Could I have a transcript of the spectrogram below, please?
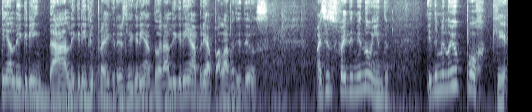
tem alegria em dar, alegria em vir para a igreja, alegria em adorar, alegria em abrir a palavra de Deus. Mas isso foi diminuindo. E diminuiu por quê?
